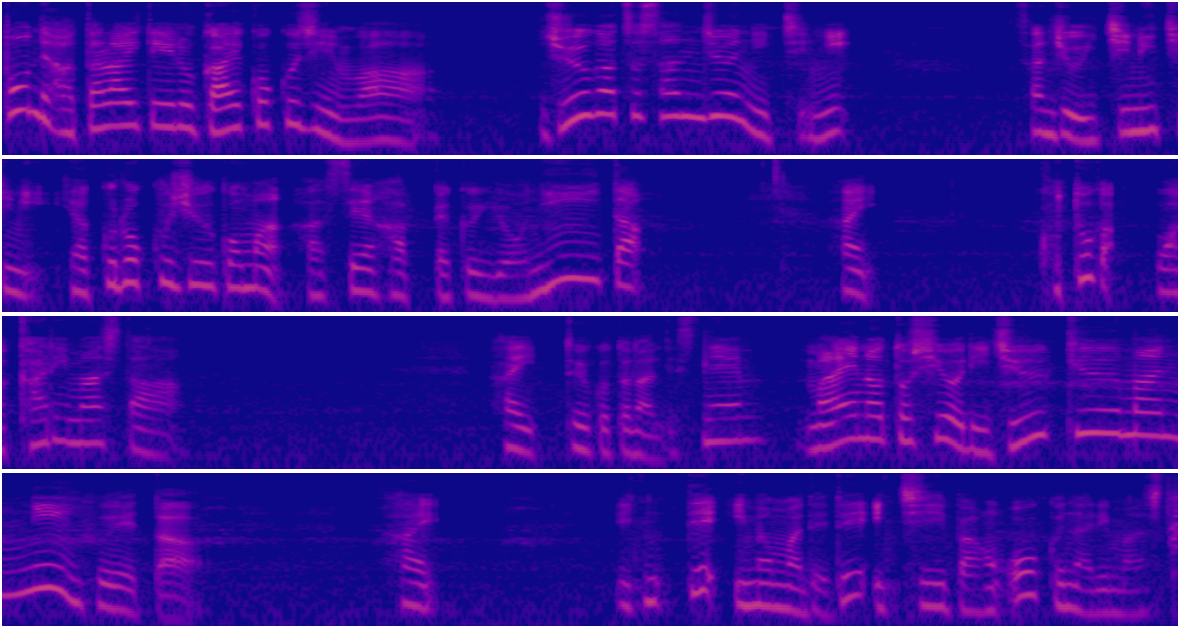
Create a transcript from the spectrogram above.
本で働いている外国人は10月30日に31日に165万8804人いた、はい、ことが分かりました。はい、ということなんですね。前の年より19万人増えた。はい。で、今までで一番多くなりました。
